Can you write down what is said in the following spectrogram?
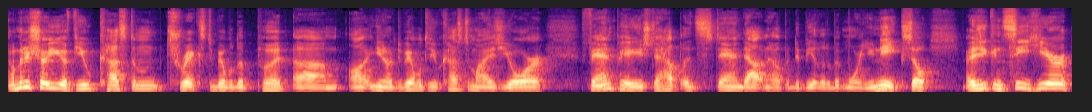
I'm going to show you a few custom tricks to be able to put, um, on, you know, to be able to customize your fan page to help it stand out and help it to be a little bit more unique. So as you can see here,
